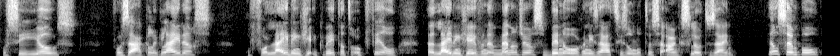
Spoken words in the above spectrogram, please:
voor CEO's, voor zakelijk leiders, of voor leiding. Ik weet dat er ook veel uh, leidinggevende en managers binnen organisaties ondertussen aangesloten zijn. Heel simpel.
